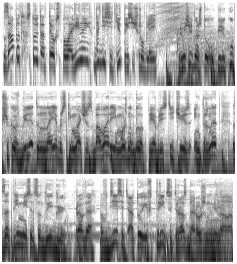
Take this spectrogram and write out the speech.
Запад стоит от 3,5 до 10 тысяч рублей. Примечательно, что у перекупщиков билеты на ноябрьский матч с Баварией можно было приобрести через интернет за три месяца до игры. Правда, в 10, а то и в 30 раз дороже номинала.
